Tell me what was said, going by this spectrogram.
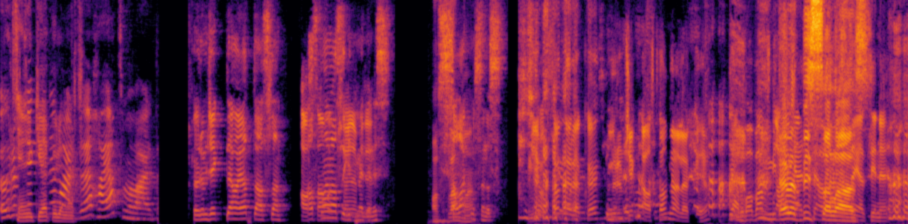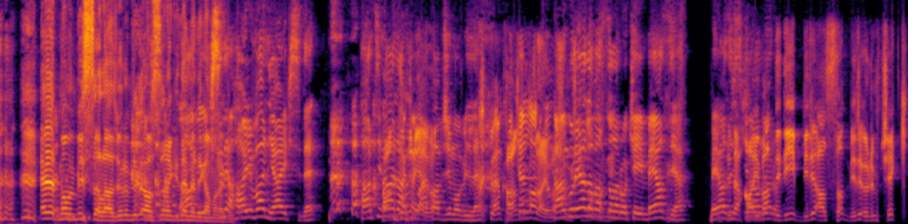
örümcekte hep ne öyle vardı? Hayat mı vardı? Örümcekle hayatla aslan. Aslan varmış, nasıl gitmediniz? Aslan Salak mı? mısınız? Niye aslan ne alaka? Örümcekle aslan ne alaka ya? Ya babam bir Evet, biz salağız. evet mami biz salağız. Örümcek aslana gidemedik Abi ikisi de hayvan ya ikisi de. Parti ne Kanguru alaka ya hayvan. PUBG Mobile'le? Ben pokerle Kanguru da hayvan. Kanguruya da bassalar okeyim beyaz ya. Beyaz Bir de hayvan alıyorum. dediği biri aslan biri örümcek.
